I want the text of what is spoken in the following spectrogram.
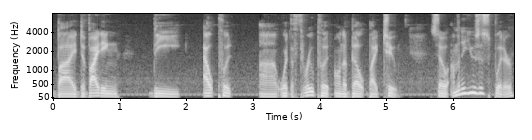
by dividing the output uh, or the throughput on a belt by two. So I'm going to use a splitter,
